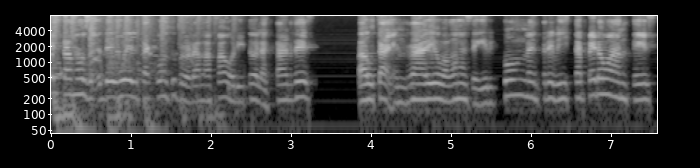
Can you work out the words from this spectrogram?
Estamos de vuelta con su programa favorito de las tardes, Pauta en Radio. Vamos a seguir con la entrevista, pero antes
